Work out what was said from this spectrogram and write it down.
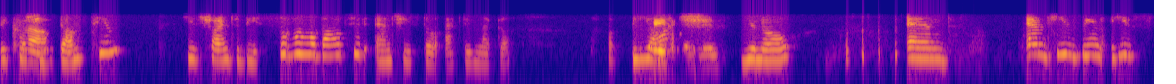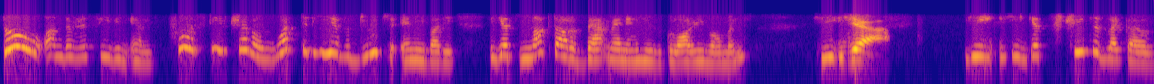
because No. she dumped him. He's trying to be civil about it and she's still acting like a a biatch, you know. And and he's been he's still on the receiving end. Poor Steve Trevor, what did he ever do to anybody? He gets knocked out of Batman in his glory moments. He Yeah. he he gets treated like a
